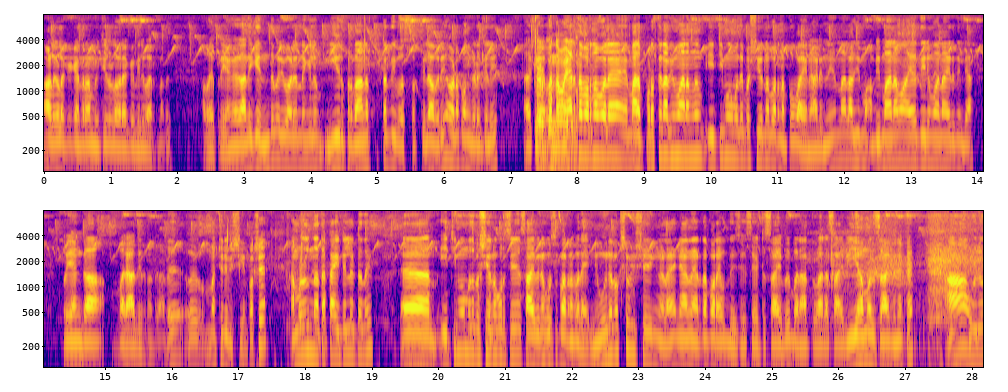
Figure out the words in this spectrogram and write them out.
ആളുകളൊക്കെ കേന്ദ്ര കമ്മിറ്റിയിലുള്ളവരൊക്കെ ഇതിൽ വരുന്നത്. അപ്പോൾ പ്രിയങ്ക ഗാന്ധിക്ക് എന്ത് പരിപാടി ഉണ്ടെങ്കിലും ഈ ഒരു പ്രധാനപ്പെട്ട ദിവസത്തിൽ അവർ അവിടെ പങ്കെടുക്കൽ. നേരത്തെ പറഞ്ഞ പോലെ മലപ്പുറത്തിന് അഭിമാനം എന്ന് ഇ ടി മുഹമ്മദ് ബഷീറിനെ പറഞ്ഞപ്പോൾ വയനാടിന് എന്നാൽ അഭിമ- അഭിമാനമായ തീരുമാനമായിരുന്നില്ല പ്രിയങ്ക വരാതിരുന്നത്. അത് മറ്റൊരു വിഷയം. പക്ഷെ നമ്മൾ ഇന്നത്തെ ടൈറ്റിൽ ഇട്ടത് ഇ ടി മുഹമ്മദ് ബഷീറിനെ കുറിച്ച് സാഹിബിനെ കുറിച്ച് പറഞ്ഞപ്പോൾ അതെ ന്യൂനപക്ഷ വിഷയങ്ങളെ ഞാൻ നേരത്തെ പറയാൻ ഉദ്ദേശിച്ചത് സേട്ട് സാഹിബ് ബനാത്ത് വാല സാഹിബ് ഇ അഹമ്മദ് സാഹിബിനൊക്കെ ആ ഒരു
